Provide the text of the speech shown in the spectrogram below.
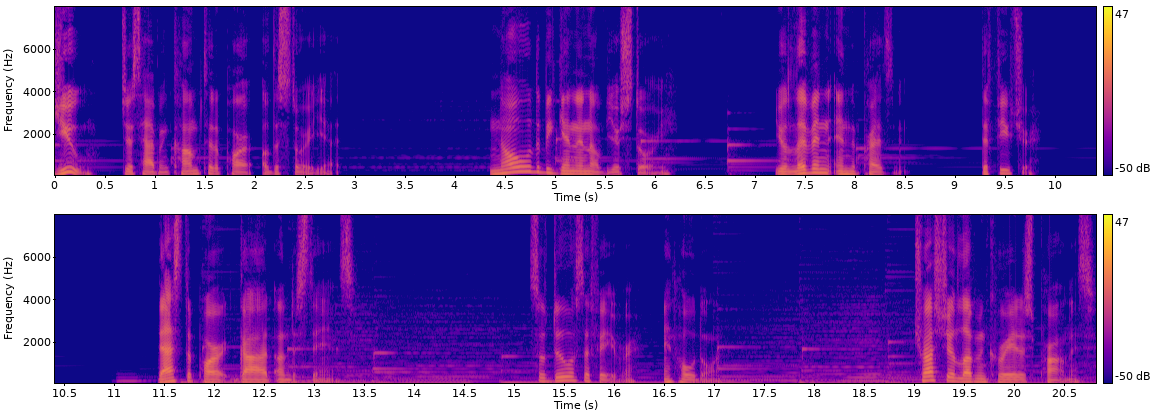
You just haven't come to the part of the story yet. Know the beginning of your story. You're living in the present, the future. That's the part God understands. So do us a favor and hold on. Trust your loving Creator's promise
